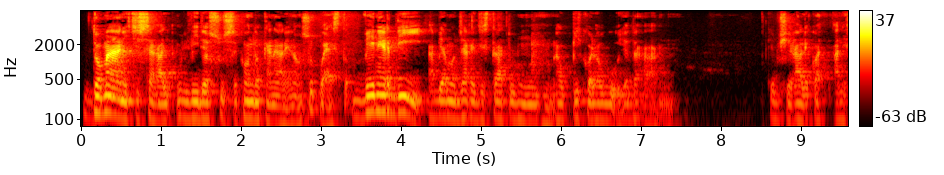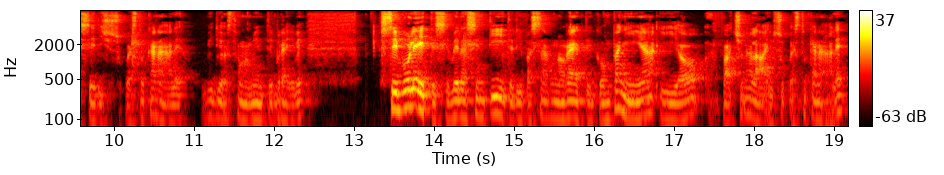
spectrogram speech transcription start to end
Domani ci sarà il video sul secondo canale, non su questo. Venerdì abbiamo già registrato un, un piccolo augurio da, che uscirà alle, 4, alle 16 su questo canale, video estremamente breve. Se volete, se ve la sentite di passare un'oretta in compagnia, io faccio una live su questo canale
